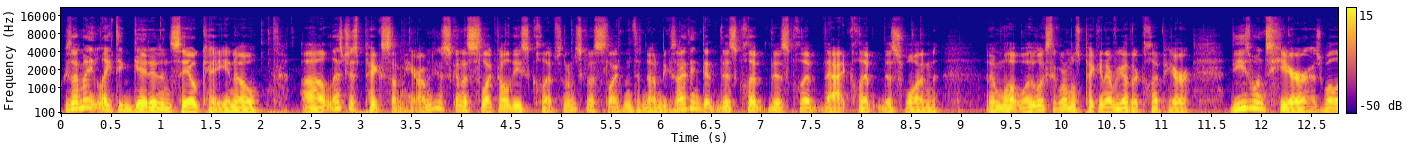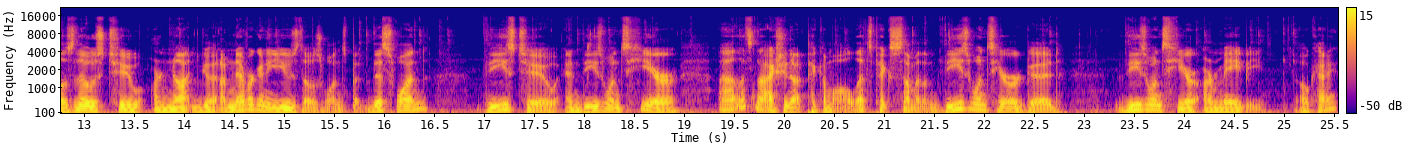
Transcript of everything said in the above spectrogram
because I might like to get in and say, okay, you know, uh, let's just pick some here. I'm just going to select all these clips and I'm just going to select them to none because I think that this clip, this clip, that clip, this one, and well, well, it looks like we're almost picking every other clip here. These ones here, as well as those two, are not good. I'm never going to use those ones, but this one, these two, and these ones here, uh, let's not actually not pick them all. Let's pick some of them. These ones here are good. These ones here are maybe. Okay.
